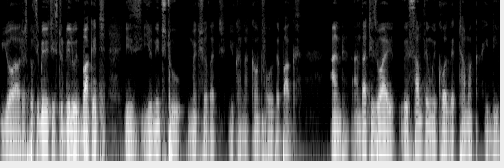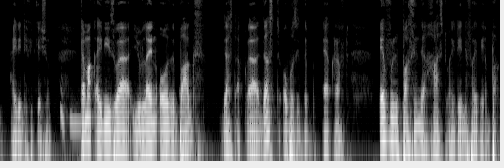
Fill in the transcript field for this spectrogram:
your responsibility is to deal with baggage. Is you need to make sure that you can account for the bags, and and that is why there's something we call the tarmac ID identification. Tarmac ID is where you line all the bags just uh, just opposite the aircraft. Every passenger has to identify their bag.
